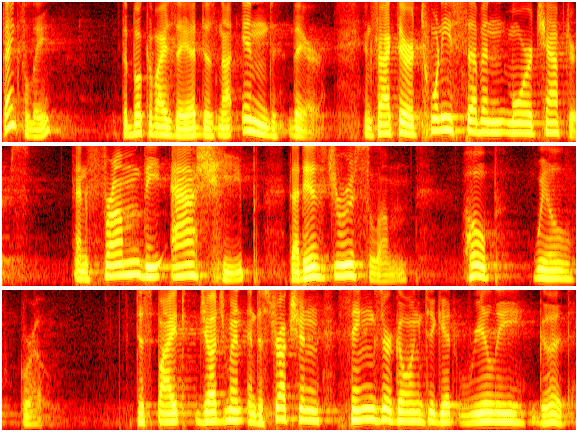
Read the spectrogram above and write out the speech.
Thankfully, the book of Isaiah does not end there. In fact, there are 27 more chapters and from the ash heap that is Jerusalem, hope will grow. Despite judgment and destruction, things are going to get really good.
